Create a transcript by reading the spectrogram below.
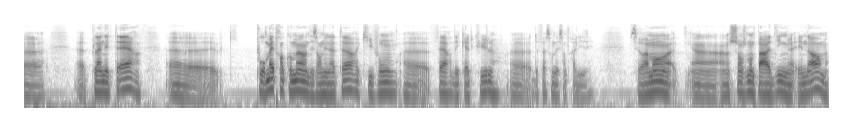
euh, euh, planétaire euh, pour mettre en commun des ordinateurs qui vont faire des calculs de façon décentralisée. C'est vraiment un, changement de paradigme énorme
